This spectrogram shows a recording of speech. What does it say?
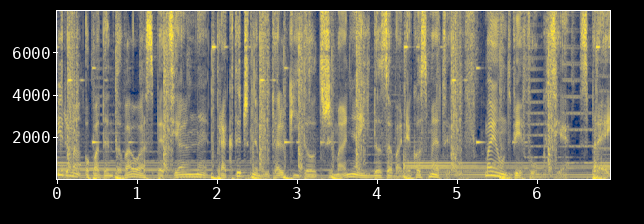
Firma opatentowała specjalne, praktyczne butelki do trzymania i dozowania kosmetyków. Mają dwie funkcje: spray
